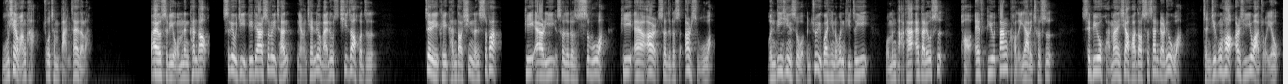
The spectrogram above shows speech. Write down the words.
无线网卡做成板载的了。BIOS 里我们能看到十六 G DDR4 内存，两千六百六十七兆赫兹。这里可以看到性能释放，PL 一设置的是十五瓦，PL 二设置的是二十五瓦。稳定性是我们最关心的问题之一。我们打开 i.6 跑 FPU 单考的压力测试，CPU 缓慢下滑到十三点六瓦，整机功耗二十一瓦左右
